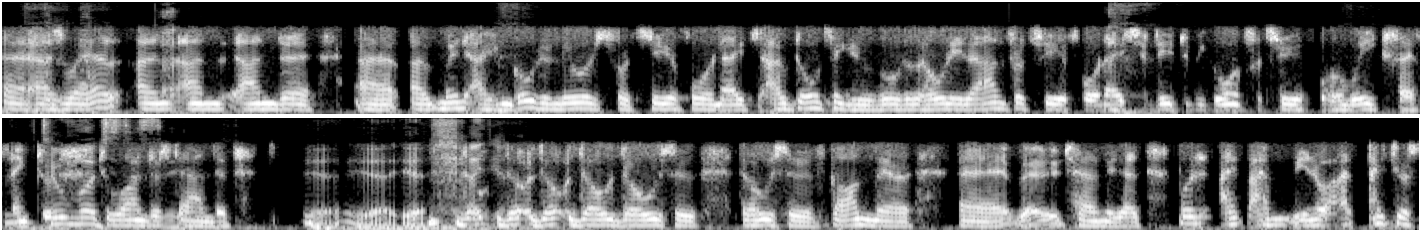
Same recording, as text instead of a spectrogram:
uh, as well, and and and uh, uh, I mean I can go to Lourdes for three or four nights. I don't think you can go to the Holy Land for three or four nights. You need to be going for three or four weeks. I think to, Too much to to understand it. Yeah, yeah, yeah. Tho- tho- tho- tho- those who those who have gone there uh, tell me that. But I, I'm, you know, I, I just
